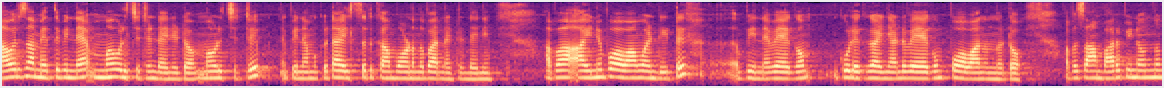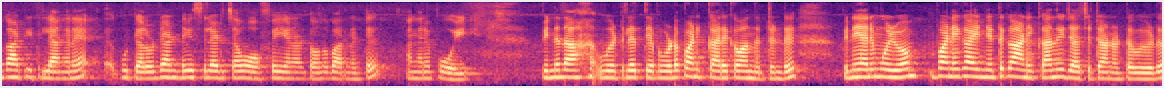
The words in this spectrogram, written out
ആ ഒരു സമയത്ത് പിന്നെ ഉമ്മ വിളിച്ചിട്ടുണ്ടായിന് കേട്ടോ ഉമ്മ വിളിച്ചിട്ട് പിന്നെ നമുക്ക് ടൈൽസ് എടുക്കാൻ പോകണമെന്ന് പറഞ്ഞിട്ടുണ്ടായിന്. അപ്പോൾ അതിന് പോകാൻ വേണ്ടിയിട്ട് പിന്നെ വേഗം കുളിയൊക്കെ കഴിഞ്ഞാണ്ട് വേഗം പോവാൻ നിന്നു കേട്ടോ അപ്പോൾ സാമ്പാർ പിന്നെ ഒന്നും കാട്ടിയിട്ടില്ല. അങ്ങനെ കുട്ടികളോട് രണ്ട് വിസിലടിച്ചാൽ ഓഫ് ചെയ്യണം കേട്ടോ എന്ന് പറഞ്ഞിട്ട് അങ്ങനെ പോയി. പിന്നെ ദാ വീട്ടിലെത്തിയപ്പോൾ ഇവിടെ പണിക്കാരൊക്കെ വന്നിട്ടുണ്ട്. പിന്നെ ഞാൻ മുഴുവൻ പണി കഴിഞ്ഞിട്ട് കാണിക്കാമെന്ന് വിചാരിച്ചിട്ടാണ് കേട്ടോ വീട്.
